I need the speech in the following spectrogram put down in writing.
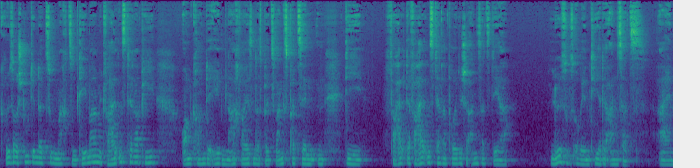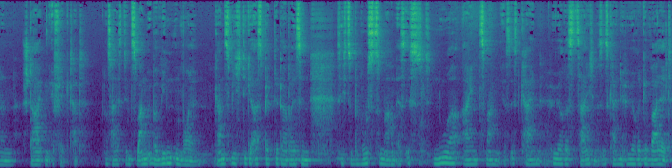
größere Studien dazu gemacht zum Thema mit Verhaltenstherapie und konnte eben nachweisen, dass bei Zwangspatienten die der verhaltenstherapeutische Ansatz, der lösungsorientierte Ansatz einen starken Effekt hat. Das heißt, den Zwang überwinden wollen. Ganz wichtige Aspekte dabei sind, sich zu bewusst zu machen, es ist nur ein Zwang, es ist kein höheres Zeichen, es ist keine höhere Gewalt.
